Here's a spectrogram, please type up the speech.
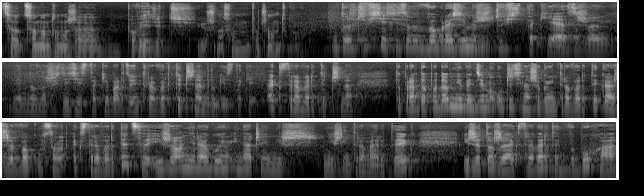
co, co nam to może powiedzieć już na samym początku? No to rzeczywiście, jeśli sobie wyobrazimy, że rzeczywiście tak jest, że jedno z naszych dzieci jest takie bardzo introwertyczne, drugie jest takie ekstrawertyczne, to prawdopodobnie będziemy uczyć naszego introwertyka, że wokół są ekstrawertycy i że oni reagują inaczej niż, niż introwertyk i że to, że ekstrawertyk wybucha,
